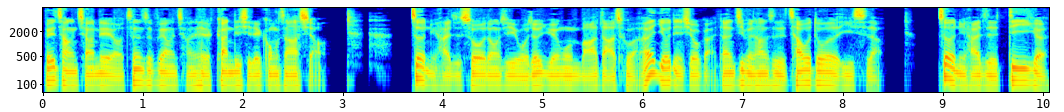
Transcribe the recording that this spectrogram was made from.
非常强烈哦，真的是非常强烈的。干你写的公杀小，这女孩子说的东西，我就原文把它打出来，哎，有点修改，但基本上是差不多的意思啊。这女孩子，第一个，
